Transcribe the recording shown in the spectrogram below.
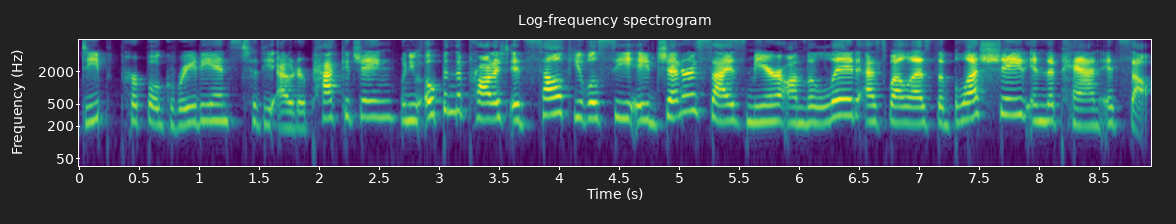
deep purple gradient to the outer packaging. When you open the product itself, you will see a generous size mirror on the lid as well as the blush shade in the pan itself.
